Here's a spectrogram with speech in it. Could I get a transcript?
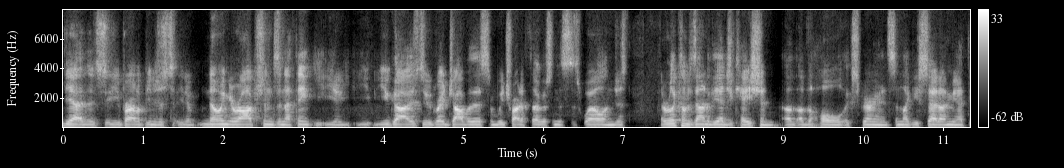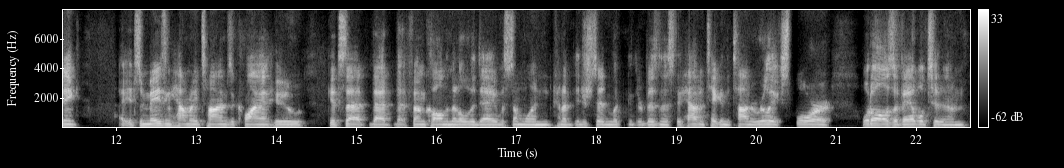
Yeah, you brought up you know just you know knowing your options, and I think you you, you guys do a great job of this, and we try to focus on this as well. And just it really comes down to the education of, of the whole experience. And like you said, I mean, I think it's amazing how many times a client who gets that that that phone call in the middle of the day with someone kind of interested in looking at their business. They haven't taken the time to really explore what all is available to them.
